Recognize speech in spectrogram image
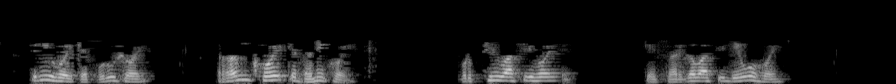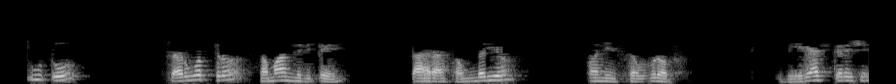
સ્ત્રી હોય કે પુરુષ હોય, રંગ હોય કે ધનિક હોય, પૃથ્વીવાસી હોય કે સ્વર્ગવાસી દેવો હોય, તું તો સર્વત્ર સમાન રીતે તારા સૌંદર્ય અને સૌરભ વેર્યા જ કરે છે.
